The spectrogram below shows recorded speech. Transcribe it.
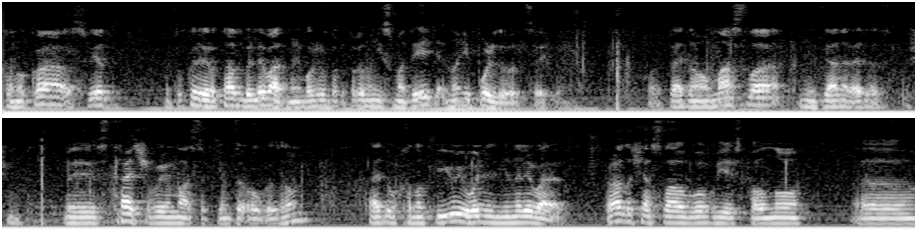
Ханука свет ну, только вертан болеват, мы не можем только, только на них смотреть, но не пользоваться этим. Вот, поэтому масло нельзя, на- это, в общем, мы страчиваем масло каким-то образом, поэтому Ханукию его не, не наливают. Правда, сейчас, слава богу, есть полно э,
